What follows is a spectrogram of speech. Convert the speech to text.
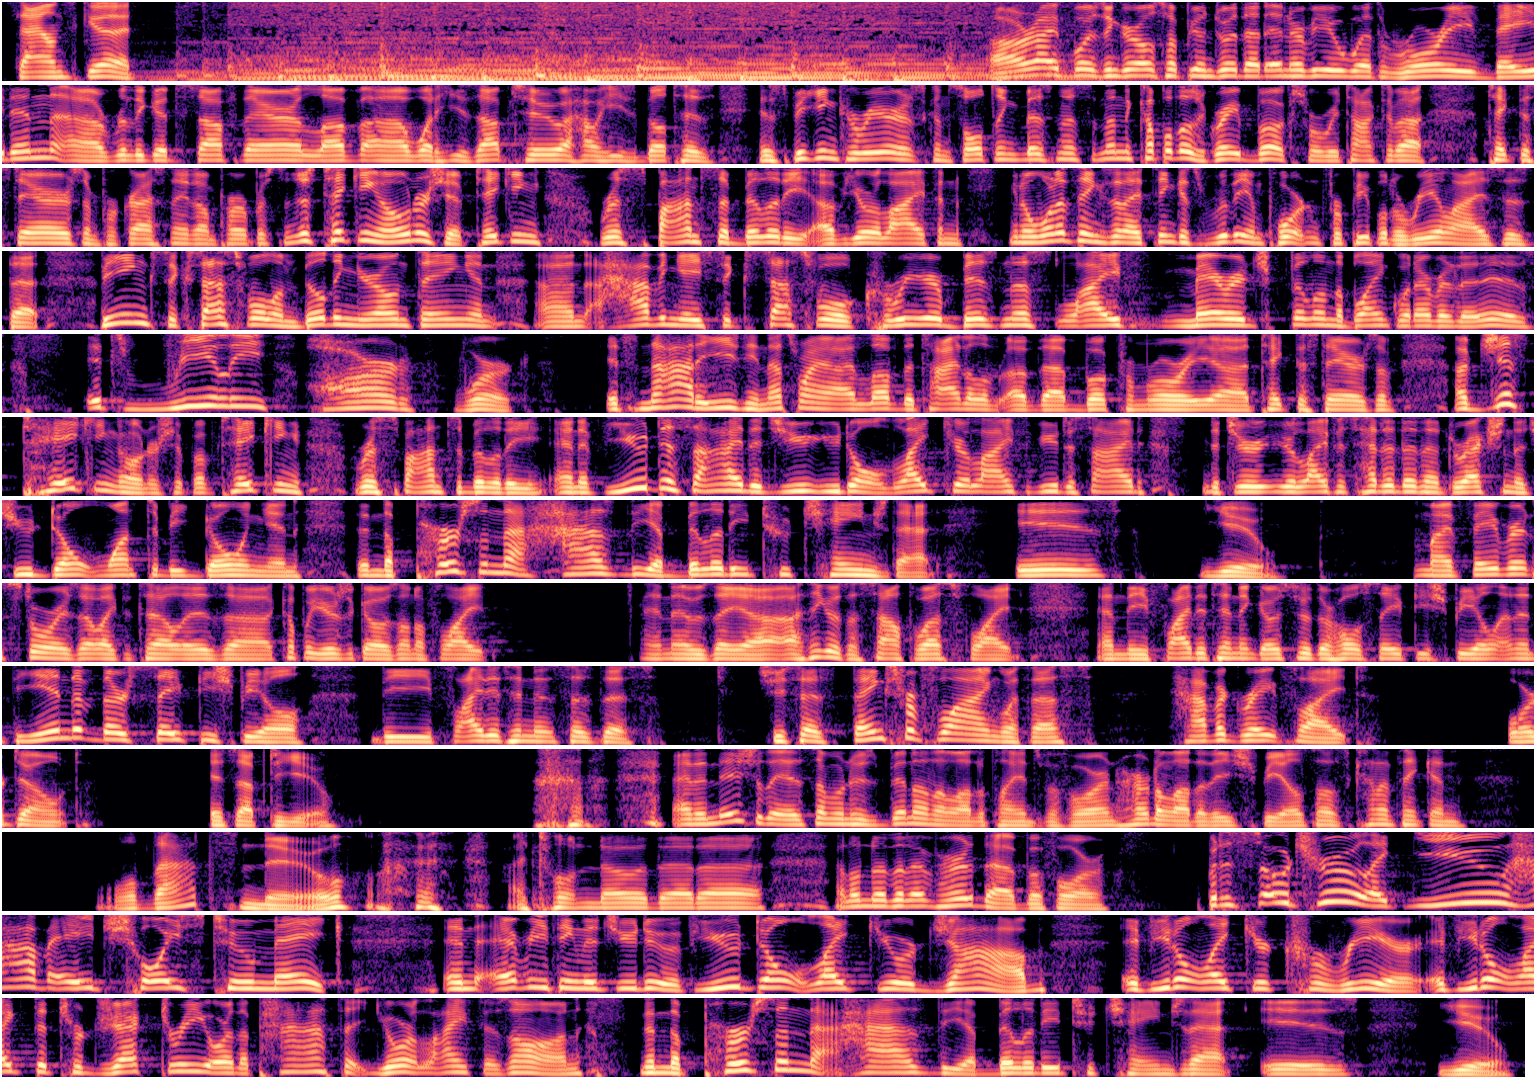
Sounds good. All right, boys and girls. Hope you enjoyed that interview with Rory Vaden. Uh, really good stuff there. Love uh, what he's up to, how he's built his his speaking career, his consulting business, and then a couple of those great books where we talked about take the stairs and procrastinate on purpose, and just taking ownership, taking responsibility of your life. And you know, one of the things that I think is really important for people to realize is that being successful and building your own thing and and having a successful career, business, life, marriage, fill in the blank, whatever it is, it's really hard work. It's not easy, and that's why I love the title of, of that book from Rory, uh, "Take the Stairs," of of just taking ownership, of taking responsibility. And if you decide that you you don't like your life, if you decide that your your life is headed in a direction that you don't want to be going in, then the person that has the ability to change that is you. My favorite stories I like to tell is uh, a couple years ago I was on a flight and it was a uh, I think it was a Southwest flight, and the flight attendant goes through their whole safety spiel, and at the end of their safety spiel, the flight attendant says this. She says, "Thanks for flying with us. Have a great flight, or don't. It's up to you." and initially, as someone who's been on a lot of planes before and heard a lot of these spiels, I was kind of thinking, well, that's new. I don't know that. Uh, I don't know that I've heard that before. But it's so true. Like you have a choice to make in everything that you do. If you don't like your job, if you don't like your career, if you don't like the trajectory or the path that your life is on, then the person that has the ability to change that is you.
